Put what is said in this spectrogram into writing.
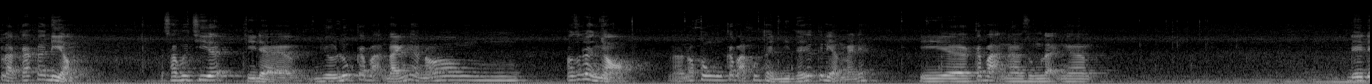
tức là các cái điểm sau khi chia ấy, thì để nhiều lúc các bạn đánh là nó nó rất là nhỏ à, nó không các bạn không thể nhìn thấy được cái điểm này đấy. Thì à, các bạn à, dùng lệnh DD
